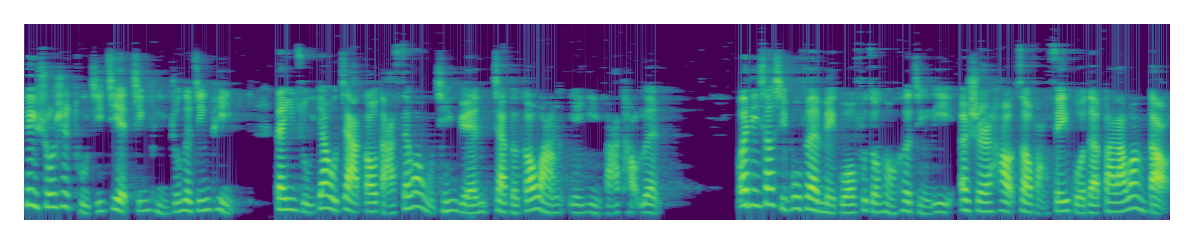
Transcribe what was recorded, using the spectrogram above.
可以说是土鸡界精品中的精品。但一组要价高达三万五千元，价格高昂也引发讨论。外电消息部分，美国副总统贺锦丽二十二号造访菲国的巴拉望岛，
